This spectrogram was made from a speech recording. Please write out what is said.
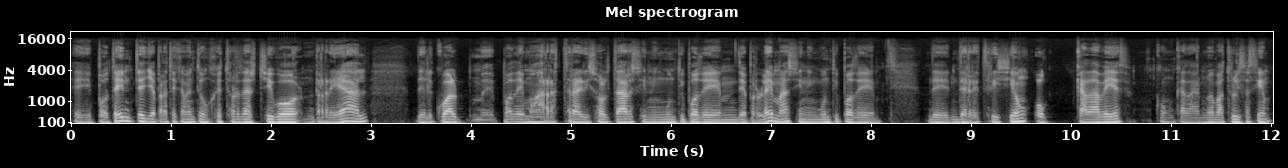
eh, potente, ya prácticamente un gestor de archivos real, del cual eh, podemos arrastrar y soltar sin ningún tipo de, de problema, sin ningún tipo de, restricción o cada vez, con cada nueva actualización,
